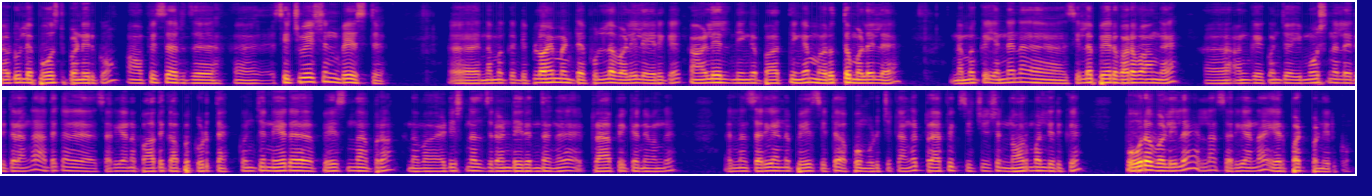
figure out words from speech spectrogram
நடுவில் போஸ்ட் பண்ணியிருக்கோம் ஆஃபீஸர்ஸ் சுச்சுவேஷன் பேஸ்டு நமக்கு டிப்ளாய்மெண்ட்டு ஃபுல்லாக வழியில் இருக்கு. காலையில் நீங்கள் பார்த்தீங்க மருத்துவமனையில் நமக்கு என்னென்ன சில பேர் வருவாங்க அங்கே கொஞ்சம் இமோஷனல் இருக்கிறாங்க அதுக்கு சரியான பாதுகாப்பு கொடுத்தேன். கொஞ்சம் நேரம் பேசின அப்புறம் நம்ம அடிஷ்னல்ஸ் ரெண்டு இருந்தாங்க டிராஃபிக் இவங்க எல்லாம் சரியான பேசிட்டு அப்போ முடிச்சுட்டாங்க. டிராஃபிக் சுச்சுவேஷன் நார்மல் இருக்கு. போகிற வழியில் எல்லாம் சரியான ஏற்பாடு பண்ணியிருக்கோம்.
